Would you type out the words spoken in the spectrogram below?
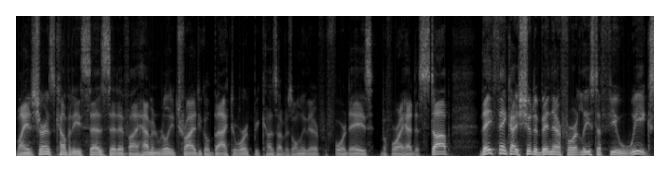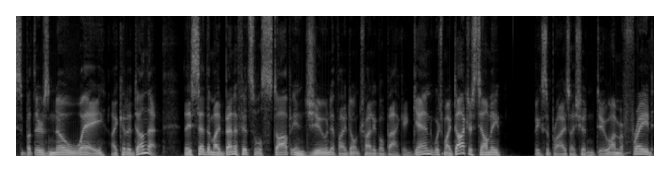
My insurance company says that if I haven't really tried to go back to work because I was only there for four days before I had to stop, they think I should have been there for at least a few weeks, but there's no way I could have done that. They said that my benefits will stop in June if I don't try to go back again, which my doctors tell me, big surprise, I shouldn't do. I'm afraid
